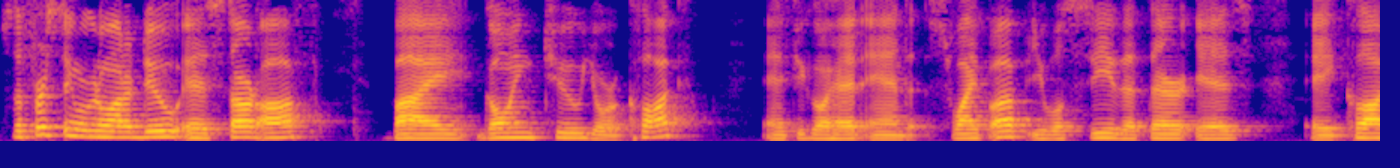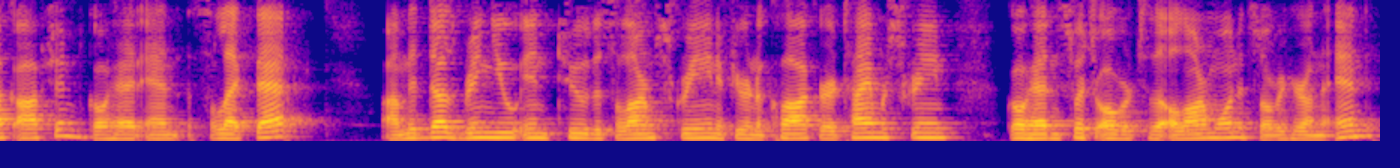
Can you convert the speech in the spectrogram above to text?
So the first thing we're going to want to do is start off by going to your clock. And if you go ahead and swipe up, you will see that there is a clock option. Go ahead and select that. Um, it does bring you into this alarm screen. If you're in a clock or a timer screen, go ahead and switch over to the alarm one. It's over here on the end.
